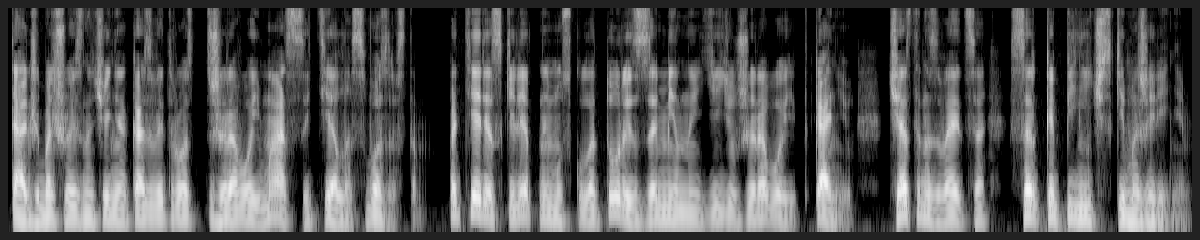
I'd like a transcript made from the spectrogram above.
Также большое значение оказывает рост жировой массы тела с возрастом. Потеря скелетной мускулатуры с заменой ее жировой тканью часто называется саркопеническим ожирением.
